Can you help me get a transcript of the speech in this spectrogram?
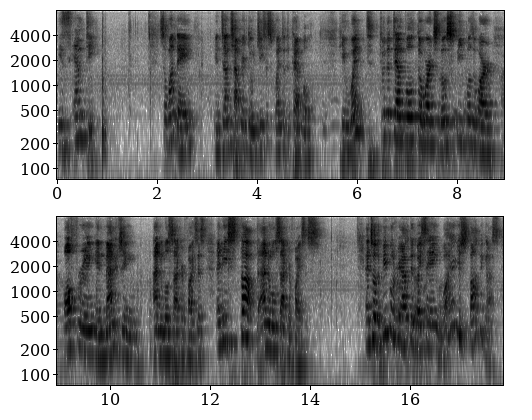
is empty. So one day, in John chapter 2, Jesus went to the temple. He went to the temple towards those people who are offering and managing animal sacrifices, and he stopped the animal sacrifices. And so the people reacted by saying, Why are you stopping us?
